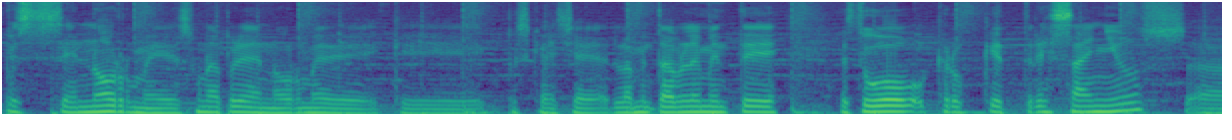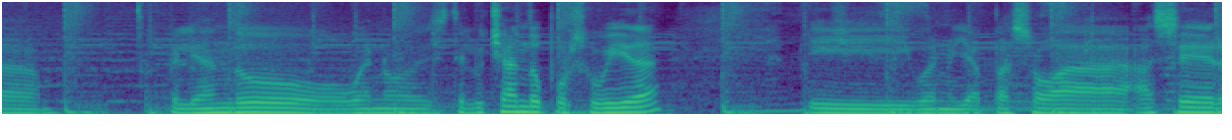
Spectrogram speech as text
pues, enorme, es una pérdida enorme de que, pues, que lamentablemente estuvo creo que tres años uh, peleando, bueno, este, luchando por su vida y bueno, ya pasó a, a, ser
